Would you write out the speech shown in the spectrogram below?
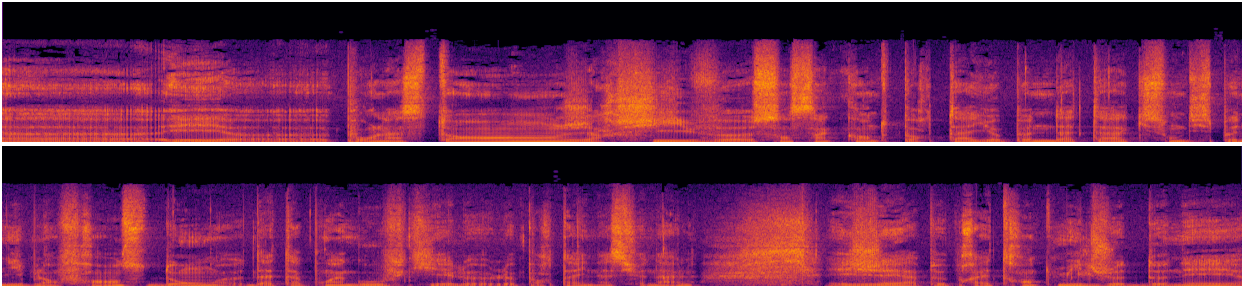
Euh, et euh, pour l'instant, j'archive 150 portails open data qui sont disponibles en France, dont data.gouv qui est le, le, portail national. Et j'ai à peu près 30 000 jeux de données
